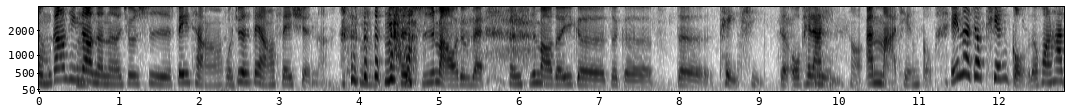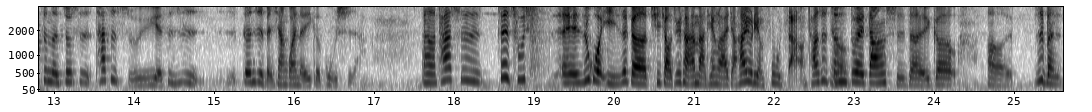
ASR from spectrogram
我们刚刚听到的呢，就是非常，我觉得非常 fashion 啊，很时髦，对不对？很时髦的一个这个的配器的欧佩拉体，哦，鞍马天狗。诶，那叫天狗的话，它真的就是它是属于也是日跟日本相关的一个故事啊。呃，它是这出戏，呃，如果以这个七巧剧团鞍马天狗来讲，它有点复杂，它是针嗯对当时的一个呃日本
